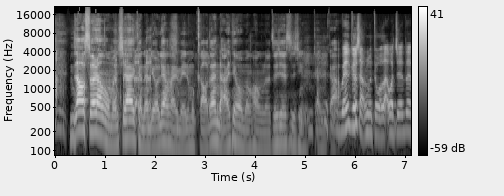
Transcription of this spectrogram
你知道，虽然我们现在可能流量还没那么高，但哪一天我们红了，这些事情很尴尬。没不用想那么多了。我觉得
